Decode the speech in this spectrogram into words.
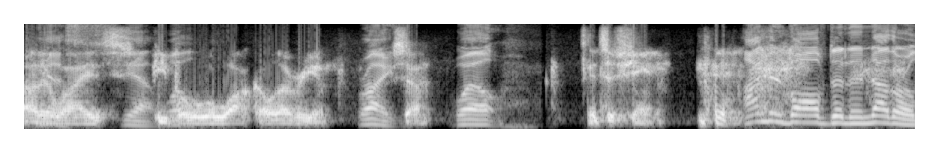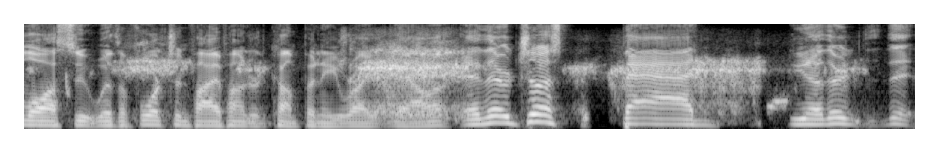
Otherwise, yes, yeah. people well, will walk all over you. Right. So, well, it's a shame. I'm involved in another lawsuit with a Fortune 500 company right now, and they're just bad. You know, they're the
